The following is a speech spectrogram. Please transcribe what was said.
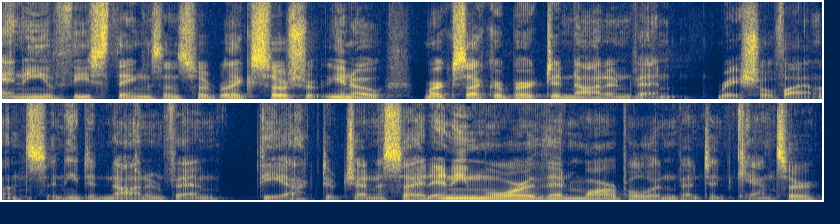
any of these things. And so, like social, you know, Mark Zuckerberg did not invent racial violence, and he did not invent the act of genocide any more than Marlboro invented cancer.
